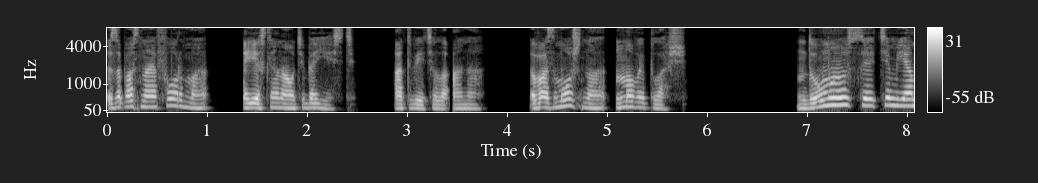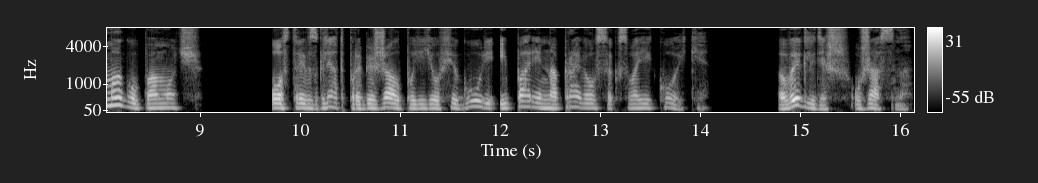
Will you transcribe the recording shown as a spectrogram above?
«Запасная форма, если она у тебя есть», — ответила она. Возможно, новый плащ. Думаю, с этим я могу помочь. Острый взгляд пробежал по ее фигуре, и парень направился к своей койке. Выглядишь ужасно.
